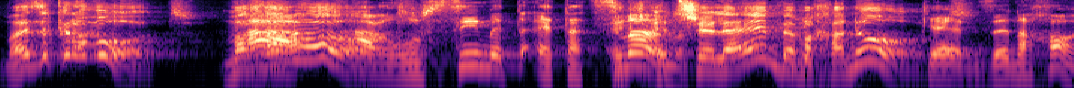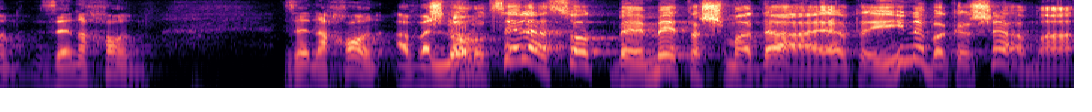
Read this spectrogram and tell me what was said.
מה איזה קרבות? ה- מחנות! הרוסים את, את את, עצמם. את שלהם במחנות. כן, זה נכון, זה נכון. זה נכון, אבל כשאתה לא... רוצה לעשות באמת השמדה, אתה- הנה בבקשה, מה,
